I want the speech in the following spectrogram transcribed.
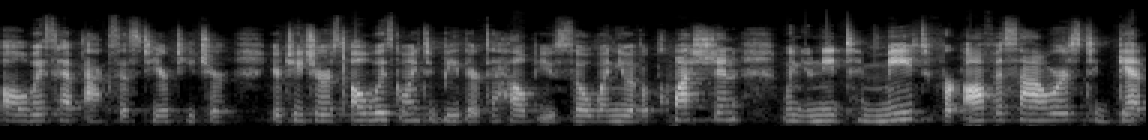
always have access to your teacher. Your teacher is always going to be there to help you. So when you have a question, when you need to meet for office hours to get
